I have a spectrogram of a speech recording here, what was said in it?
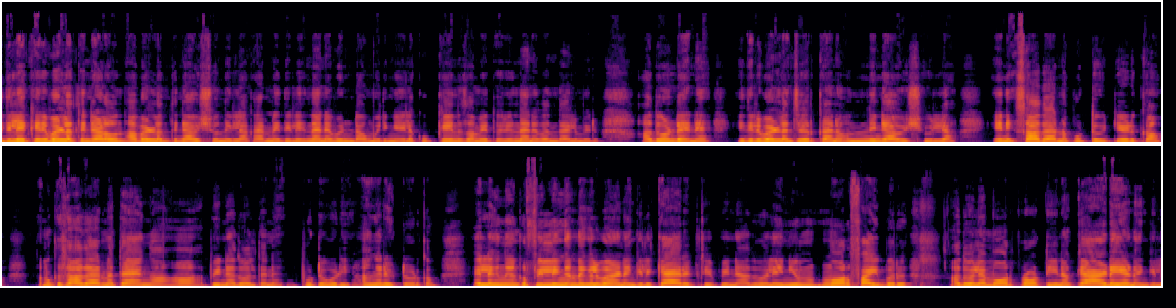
ഇതിലേക്ക് ഇനി വെള്ളത്തിന്റെ അളവ് ആ വെള്ളത്തിന്റെ ആവശ്യമൊന്നുമില്ല. കാരണം ഇതിൽ നനവ് ഉണ്ടാവും മുരിങ്ങയില കുക്ക് ചെയ്യുന്ന സമയത്ത് ഒരു നനവ് എന്തായാലും വരും. അതുകൊണ്ട് തന്നെ ഇതിൽ വെള്ളം ചേർക്കാനോ ഒന്നിന്റെ ആവശ്യമില്ല ഇനി സാധാരണ പുട്ടുകുറ്റി എടുക്കാം. നമുക്ക് സാധാരണ തേങ്ങ പിന്നെ അതുപോലെ തന്നെ പുട്ടുപൊടി അങ്ങനെ ഇട്ട് കൊടുക്കാം. അല്ലെങ്കിൽ നിങ്ങൾക്ക് ഫില്ലിംഗ് എന്തെങ്കിലും വേണമെങ്കിൽ ക്യാരറ്റ് പിന്നെ അതുപോലെ ഇനിയും മോർ ഫൈബർ അതുപോലെ മോർ പ്രോട്ടീനൊക്കെ ആഡ് ചെയ്യണമെങ്കിൽ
